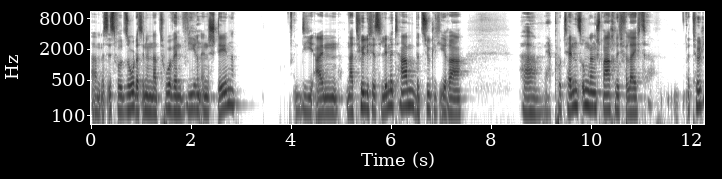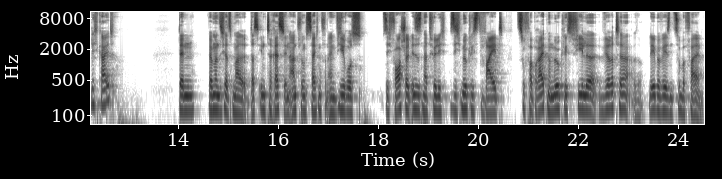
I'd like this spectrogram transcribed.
ähm, es ist wohl so, dass in der Natur, wenn Viren entstehen, die ein natürliches Limit haben bezüglich ihrer äh, ja, Potenz umgangssprachlich vielleicht Tödlichkeit. Denn wenn man sich jetzt mal das Interesse in Anführungszeichen von einem Virus sich vorstellt, ist es natürlich, sich möglichst weit zu verbreiten und möglichst viele Wirte, also Lebewesen zu befallen.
